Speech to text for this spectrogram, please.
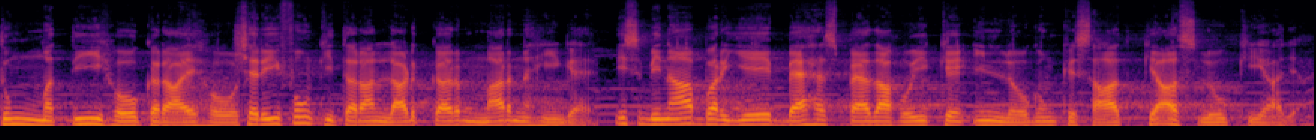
तुम मती होकर आए हो, शरीफों की तरह लड़कर मर नहीं गए। इस बिना पर यह बहस पैदा हुई कि इन लोगों के साथ क्या सलूक किया जाए?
